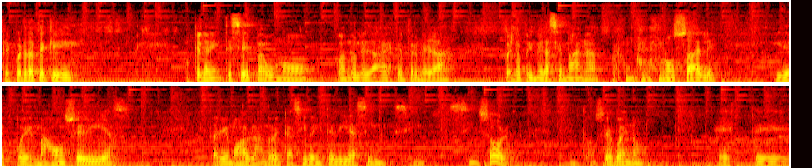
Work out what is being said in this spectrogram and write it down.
Recuérdate que, que la gente sepa, uno cuando le da esta enfermedad, pues la primera semana pues uno no sale y después más 11 días, estaríamos hablando de casi 20 días sin, sin, sol. Entonces, bueno, este,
